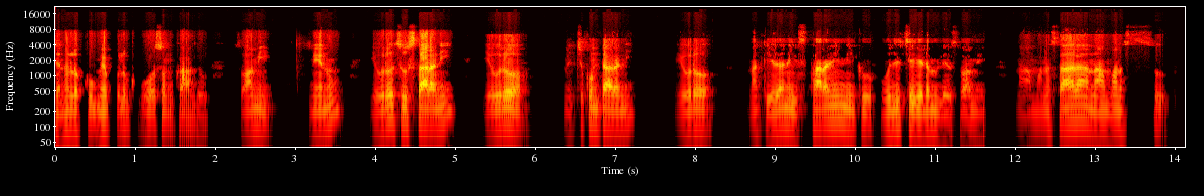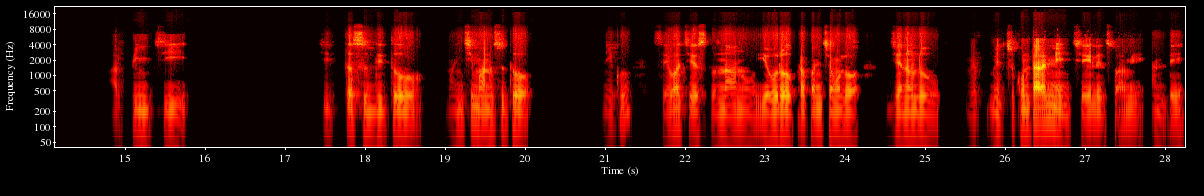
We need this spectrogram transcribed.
జనులకు మెప్పులకు కోసం కాదు. స్వామి నేను ఎవరో చూస్తారని ఎవరో మెచ్చుకుంటారని ఎవరో నాకు ఏదైనా ఇస్తారని నీకు పూజ చేయడం లేదు స్వామి. నా మనసారా నా మనస్సు అర్పించి చిత్తశుద్ధితో మంచి మనసుతో నీకు సేవ చేస్తున్నాను. ఎవరో ప్రపంచంలో జనులు మె- మెచ్చుకుంటారని నేను చేయలేదు స్వామి. అంటే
